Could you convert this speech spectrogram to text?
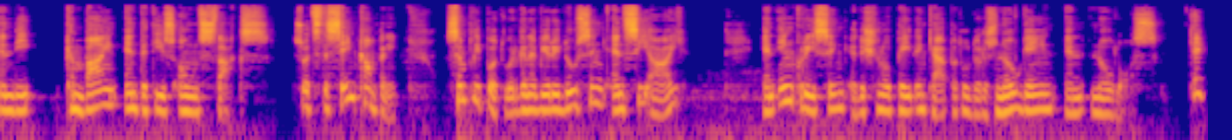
in the combined entity's own stocks. So it's the same company. Simply put, we're going to be reducing NCI and increasing additional paid in capital. There is no gain and no loss. Okay,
